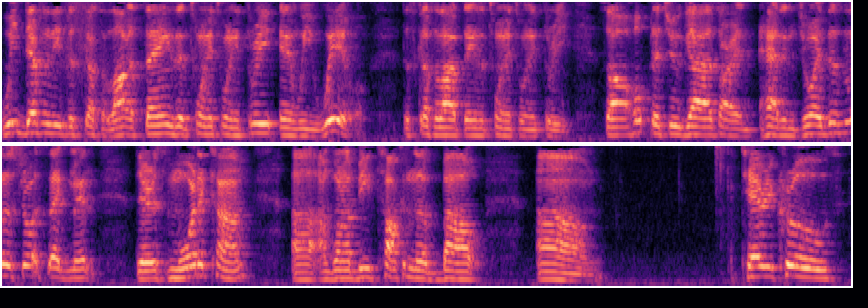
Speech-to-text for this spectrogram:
We definitely discuss a lot of things in 2023, and we will discuss a lot of things in 2023. So I hope that you guys are had enjoyed this little short segment. There's more to come. Uh, I'm going to be talking about um, Terry Crews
